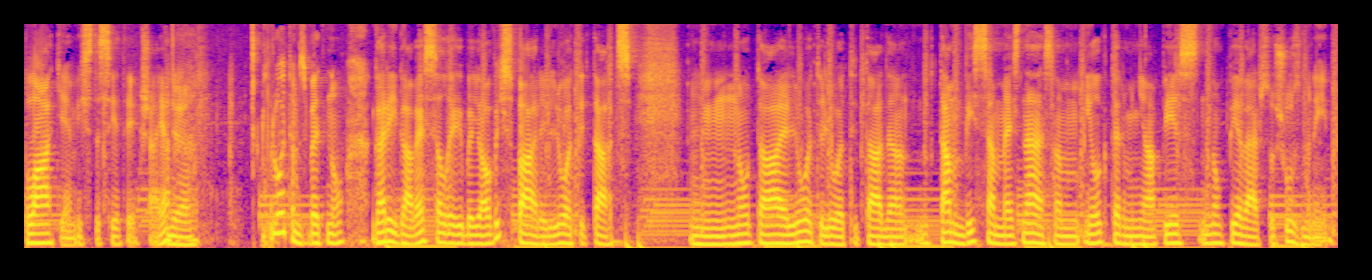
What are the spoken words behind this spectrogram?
plāķiem viss tas iet iekšā. Ja? Yeah. Protams, bet nu, garīgā veselība jau vispār ir ļoti tāds, mm, nu, tā ir ļoti, ļoti tāda, nu, tam visam mēs neesam ilgtermiņā pies, nu, pievērsuši uzmanību.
